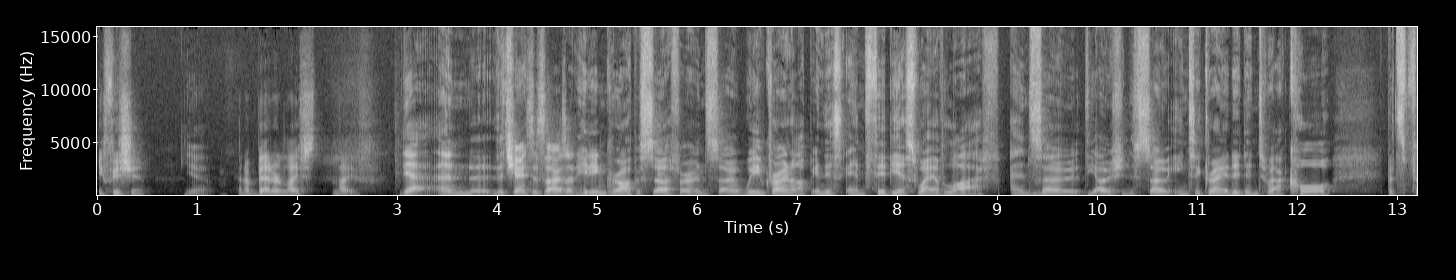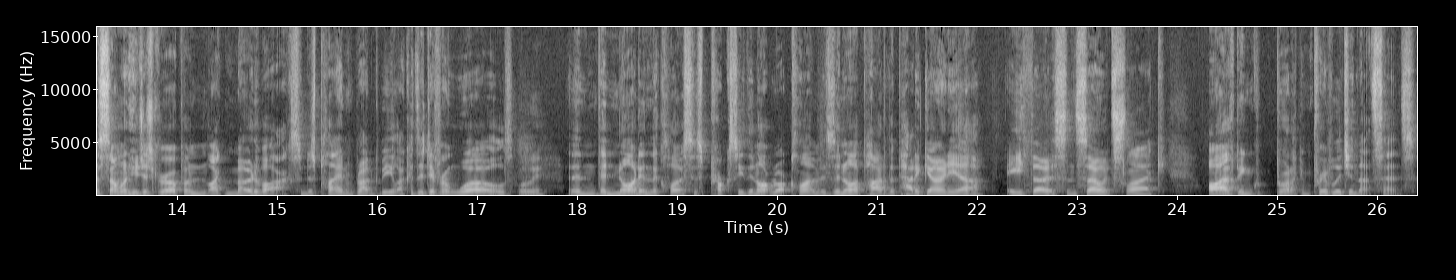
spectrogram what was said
efficient Yeah. and a better life life Yeah, and uh, the chances are is that he didn't grow up a surfer, and so we've grown up in this amphibious way of life, and so the ocean is so integrated into our core. But for someone who just grew up on like motorbikes and just playing rugby, like it's a different world. Fully. And they're not in the closest proxy. They're not rock climbers. They're not part of the Patagonia ethos, and so it's like I've been brought up in privilege in that sense.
